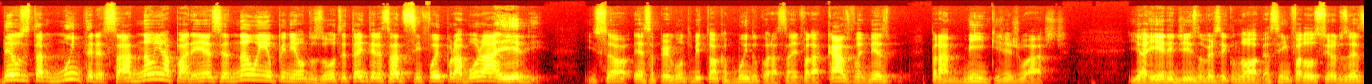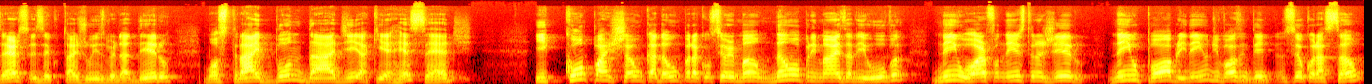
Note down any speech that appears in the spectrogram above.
Deus está muito interessado, não em aparência, não em opinião dos outros, ele está interessado se foi por amor a Ele. Isso, essa pergunta me toca muito no coração. e fala, caso foi mesmo para mim que jejuaste? E aí ele diz no versículo 9: Assim falou o Senhor dos Exércitos: executai juízo verdadeiro, mostrai bondade, aqui é recede, e compaixão cada um para com seu irmão. Não oprimais a viúva, nem o órfão, nem o estrangeiro nem o pobre, nenhum de vós entende no seu coração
